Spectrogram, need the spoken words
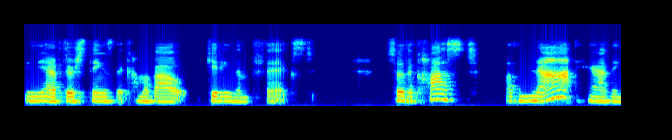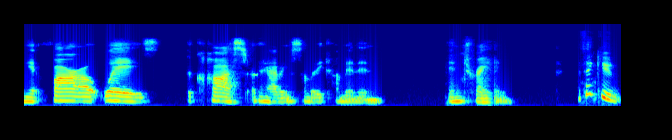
and yet if there's things that come about, getting them fixed so the cost of not having it far outweighs the cost of having somebody come in and, and train. I think you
